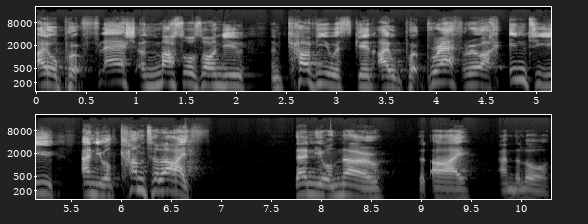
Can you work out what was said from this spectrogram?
I will put flesh and muscles on you and cover you with skin. I will put breath, ruach, into you and you will come to life. Then you will know that I am the Lord.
